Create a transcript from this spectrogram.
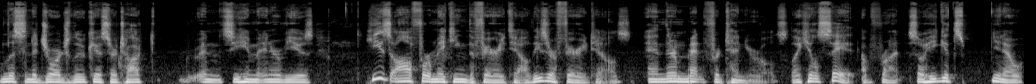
listen to George Lucas or talk and see him in interviews, he's all for making the fairy tale. These are fairy tales, and they're meant for ten year olds. Like he'll say it up front, so he gets you know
